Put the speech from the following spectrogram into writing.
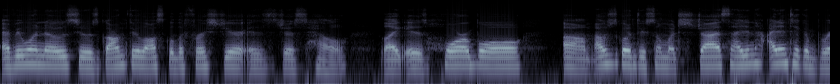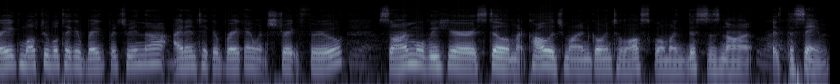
Everyone knows who has gone through law school. The first year is just hell. Like it is horrible. Um, I was just going through so much stress. And I didn't. I didn't take a break. Most people take a break between that. I didn't take a break. I went straight through. So I'm over here still in my college mind going to law school. I'm like, this is not. It's the same.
